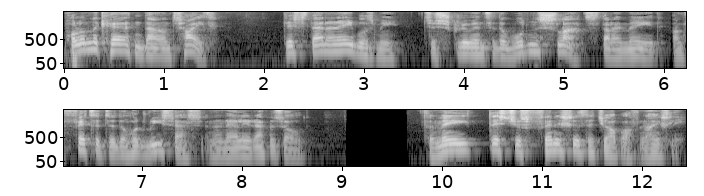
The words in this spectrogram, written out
Pulling the curtain down tight, this then enables me to screw into the wooden slats that I made and fitted to the hood recess in an earlier episode. For me, this just finishes the job off nicely.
